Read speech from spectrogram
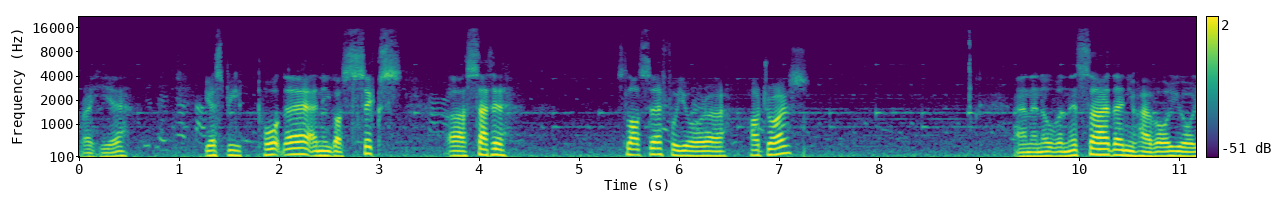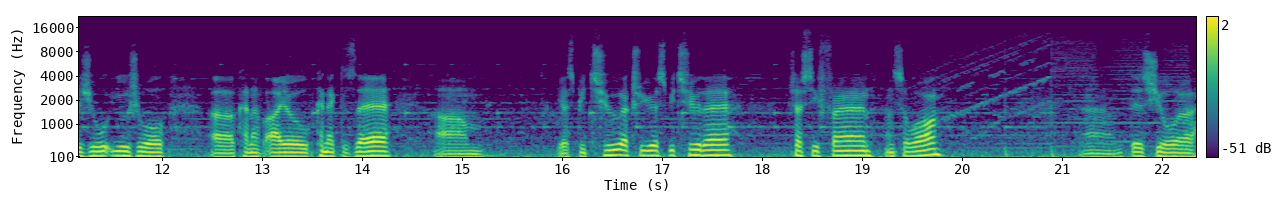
right here. USB port there and you got six uh, SATA slots there for your uh, hard drives. And then over on this side then you have all your usual uh, kind of IO connectors there. Um, USB 2 extra USB 2 there chassis fan and so on. Um, there's your uh,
